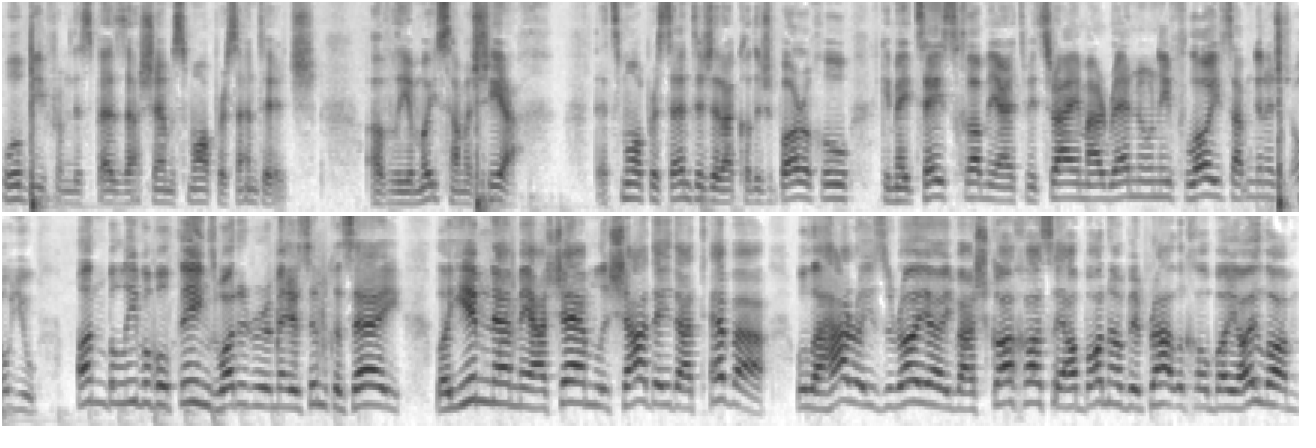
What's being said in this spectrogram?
we'll be from this Bez Hashem small percentage of Liyamois HaMashiach. That small percentage that HaKadosh Baruch Hu, Gimei Tzeischa, Me'eretz Mitzrayim, Arenu Niflois, I'm going to show you unbelievable things. What did Rameir Simcha say? Lo yimna me Hashem l'shadei da teva u'lahara yizroya v'ashkacha se'albona b'prat l'chol b'yoylam.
